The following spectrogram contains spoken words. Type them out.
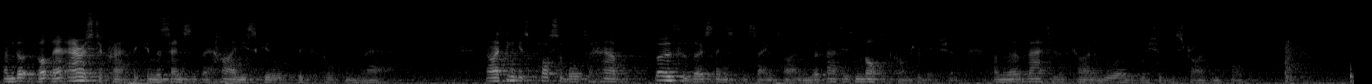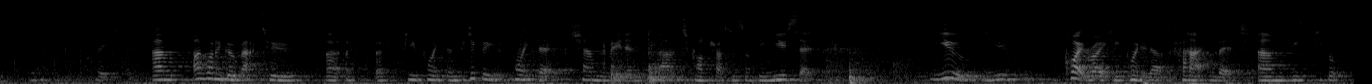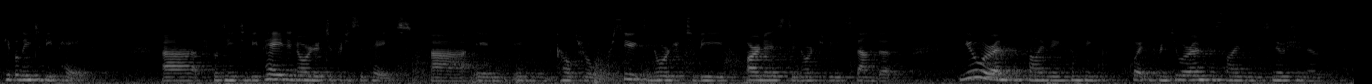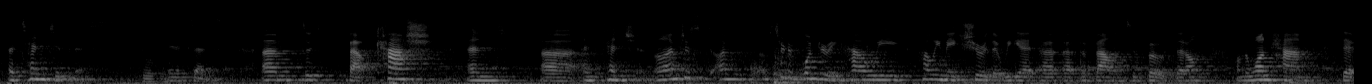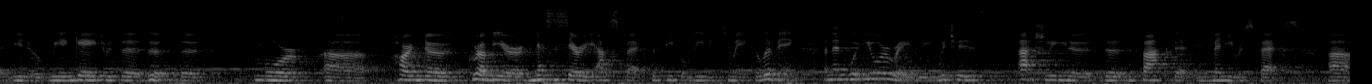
And that, but they're aristocratic in the sense that they're highly skilled, difficult, and rare. And I think it's possible to have both of those things at the same time, and that that is not a contradiction, and that that is the kind of world that we should be striving for. Great. Um, I want to go back to uh, a, a few points, and particularly the point that Shamsa made, and uh, to contrast with something you said. You, you quite rightly pointed out the fact that um, these people, people need to be paid. Uh, people need to be paid in order to participate uh, in, in cultural pursuits, in order to be artists, in order to be stand-ups. You were emphasizing something quite different. You are emphasizing this notion of attentiveness, in a sense. Um, about cash and uh, and attention. And I'm just I'm, I'm sort of wondering how we how we make sure that we get a, a, a balance of both. That on on the one hand that you know we engage with the the, the more uh, hard-nosed, grubbier, necessary aspects of people needing to make a living, and then what you're raising, which is actually you know the the fact that in many respects uh,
